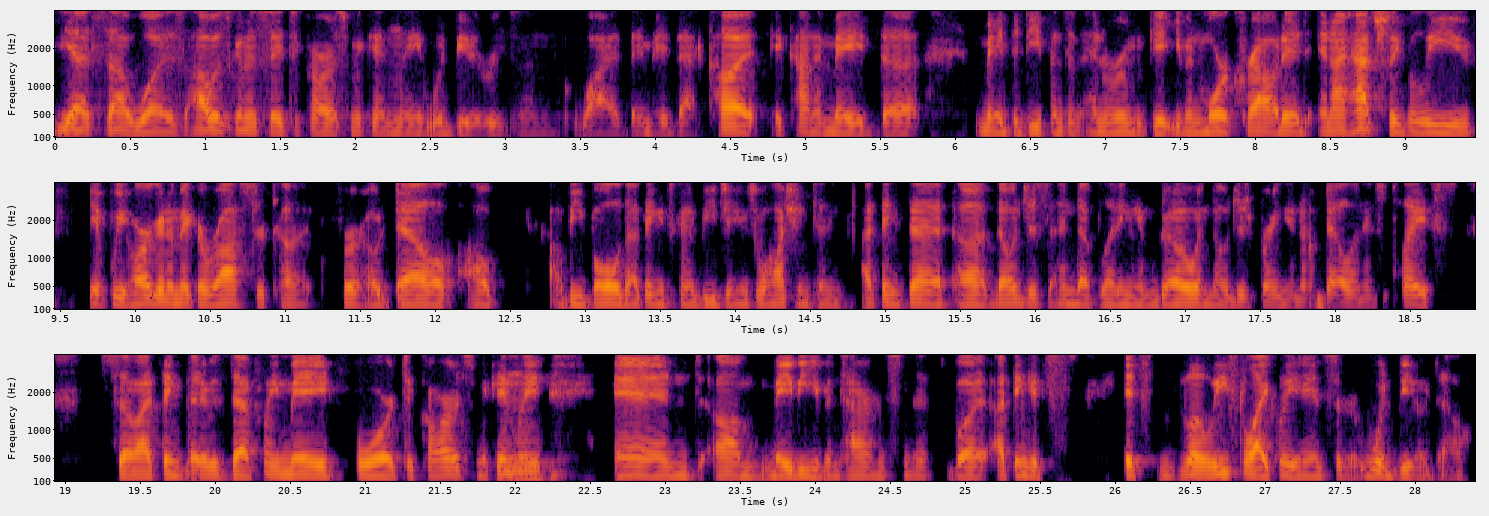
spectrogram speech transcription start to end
Yes, that was. I was gonna say Takkarist McKinley would be the reason why they made that cut. It kind of made the made the defensive end room get even more crowded. And I actually believe if we are gonna make a roster cut for Odell, I'll I'll be bold. I think it's gonna be James Washington. I think that uh, they'll just end up letting him go and they'll just bring in Odell in his place. So I think that it was definitely made for Takkarist McKinley and um, maybe even Tyron Smith. But I think it's it's the least likely answer would be Odell.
